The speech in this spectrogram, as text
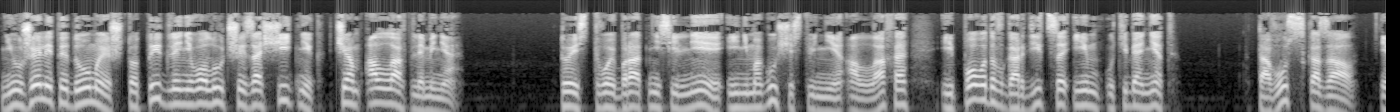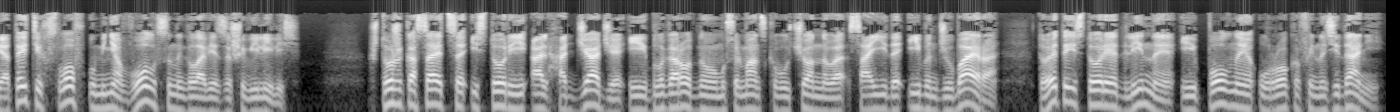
неужели ты думаешь, что ты для него лучший защитник, чем Аллах для меня?» То есть твой брат не сильнее и не могущественнее Аллаха, и поводов гордиться им у тебя нет. Тавус сказал, и от этих слов у меня волосы на голове зашевелились. Что же касается истории Аль-Хаджаджа и благородного мусульманского ученого Саида ибн Джубайра, то эта история длинная и полная уроков и назиданий.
